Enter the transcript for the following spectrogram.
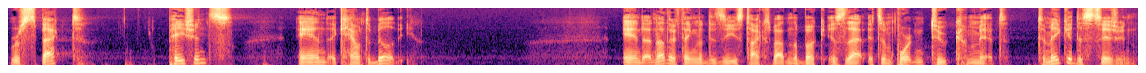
respect, patience, and accountability. And another thing that Aziz talks about in the book is that it's important to commit, to make a decision.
